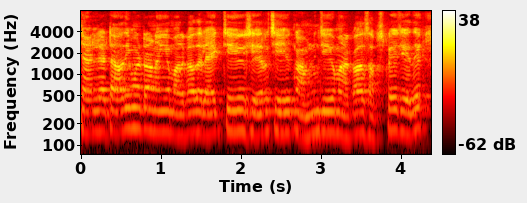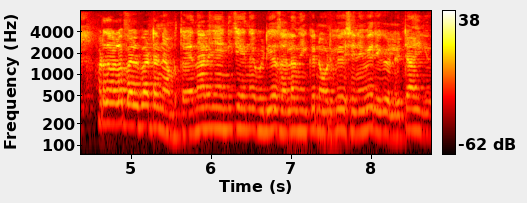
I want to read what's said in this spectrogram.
ചാനലായിട്ട് ആദ്യമായിട്ടാണെങ്കിൽ മറക്കാതെ ലൈക്ക് ചെയ്യുക ഷെയർ ചെയ്യുക കമന്റ് ചെയ്യുക മറക്കാതെ സബ്സ്ക്രൈബ് ചെയ്ത് അടുത്തുള്ള ബെൽ ബട്ടൺ അമർത്തുക എന്നാലും ഞാൻ ഇനി ചെയ്യുന്ന വീഡിയോസ് എല്ലാം നിങ്ങൾക്ക് നോട്ടിഫിക്കേഷനേ വരികയുള്ളൂ. താങ്ക് യു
